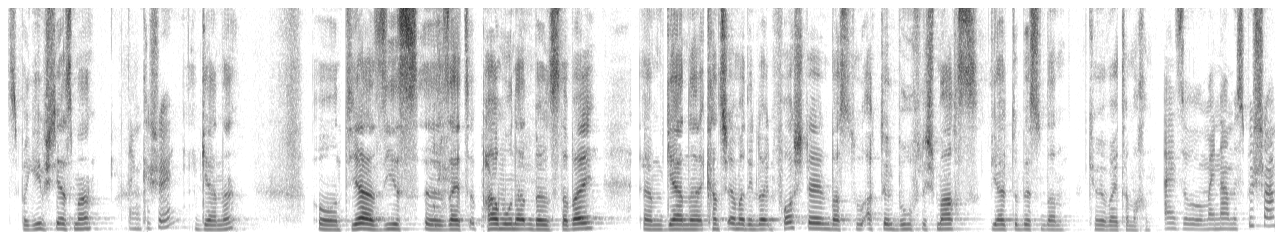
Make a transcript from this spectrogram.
Das übergebe ich dir erstmal. Dankeschön. Gerne. Und ja, sie ist äh, seit ein paar Monaten bei uns dabei. Ähm, gerne kannst du einmal den Leuten vorstellen, was du aktuell beruflich machst, wie alt du bist und dann können wir weitermachen. Also, mein Name ist Büscher,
